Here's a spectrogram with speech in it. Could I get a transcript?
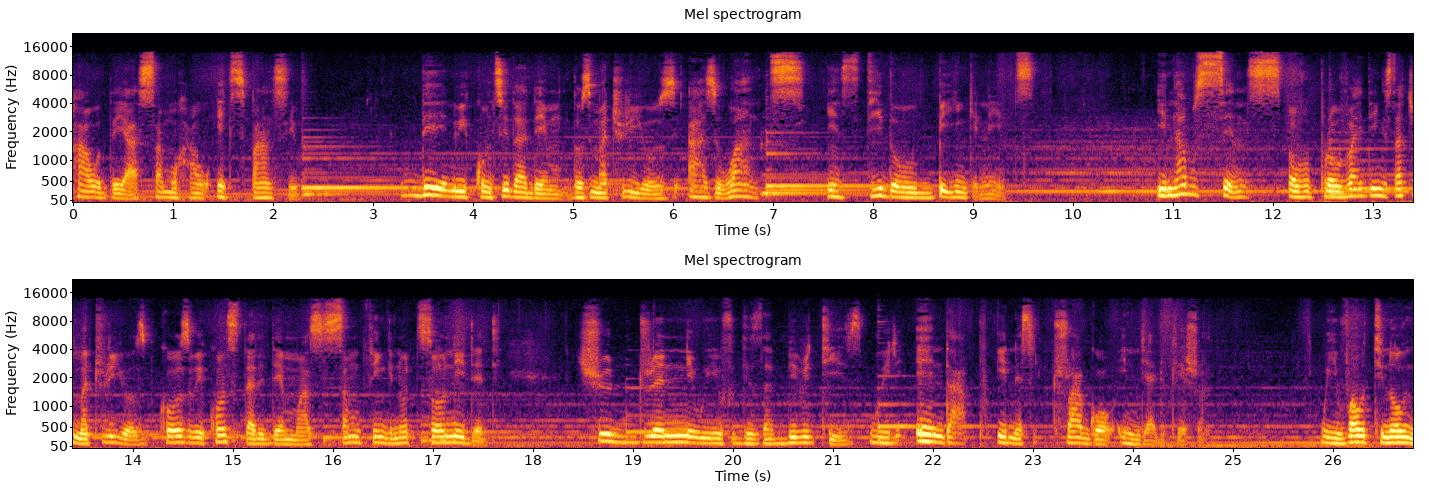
how they are somehow expensive, then we consider them those materials as wants instead of being needs in absence of providing such materials because we consider them as something not so needed. Children with disabilities will end up in a struggle in their education. Without knowing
